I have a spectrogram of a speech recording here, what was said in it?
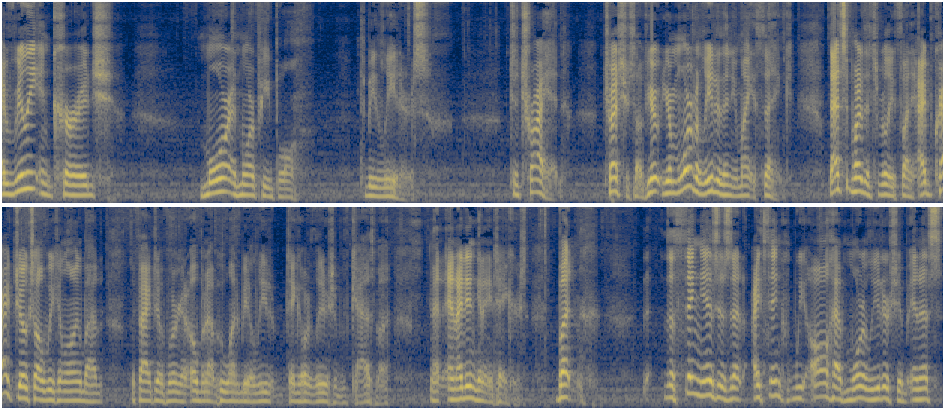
I really encourage more and more people to be leaders, to try it. Trust yourself. You're, you're more of a leader than you might think. That's the part that's really funny. I've cracked jokes all weekend long about the fact of we're going to open up who wanted to be a leader, take over the leadership of CASMA, and, and I didn't get any takers. But the thing is, is that I think we all have more leadership in us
